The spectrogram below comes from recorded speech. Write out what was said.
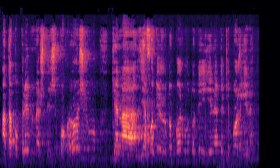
ανταποκρίνουμε στις υποχρεώσεις μου και να διαφωτίζω τον κόσμο το τι γίνεται και πώς γίνεται.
